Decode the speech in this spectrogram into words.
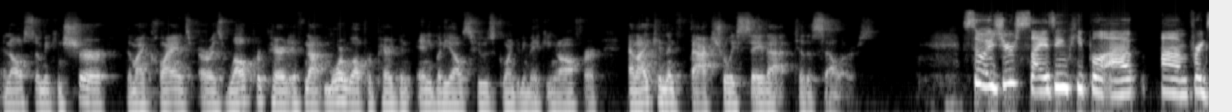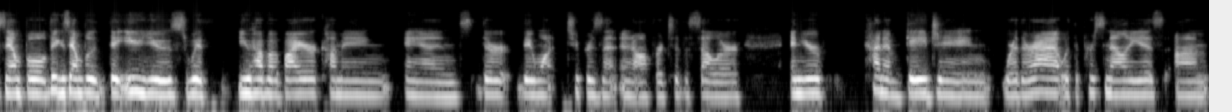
and also making sure that my clients are as well prepared, if not more well prepared than anybody else who's going to be making an offer. And I can then factually say that to the sellers. So, as you're sizing people up, um, for example, the example that you used with you have a buyer coming and they're they want to present an offer to the seller and you're kind of gauging where they're at what the personality is um,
